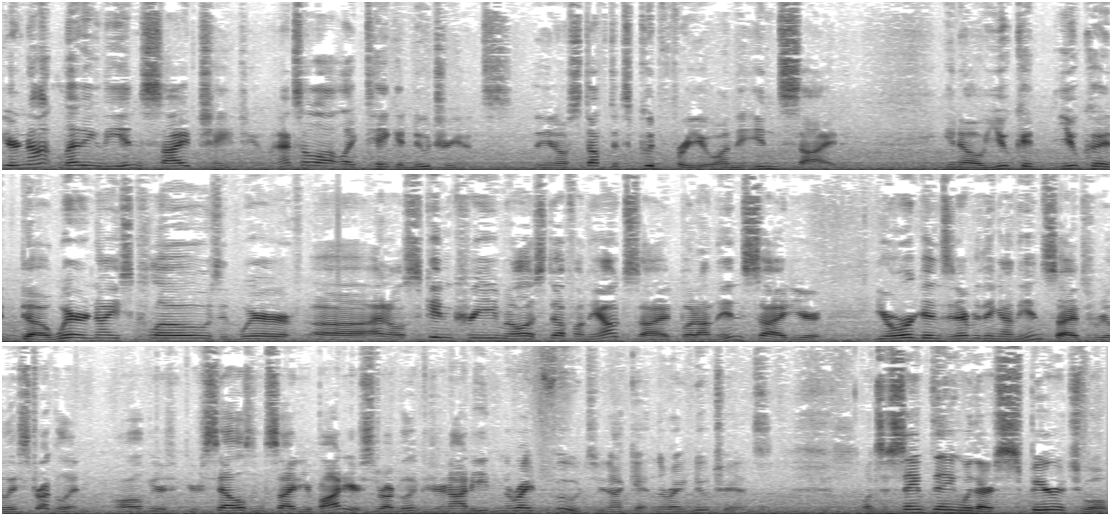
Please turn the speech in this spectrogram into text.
you're not letting the inside change you. And that's a lot like taking nutrients, you know, stuff that's good for you on the inside you know you could you could uh, wear nice clothes and wear uh, I don't know skin cream and all that stuff on the outside, but on the inside your your organs and everything on the inside is really struggling. All of your, your cells inside your body are struggling because you're not eating the right foods. You're not getting the right nutrients. Well, it's the same thing with our spiritual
